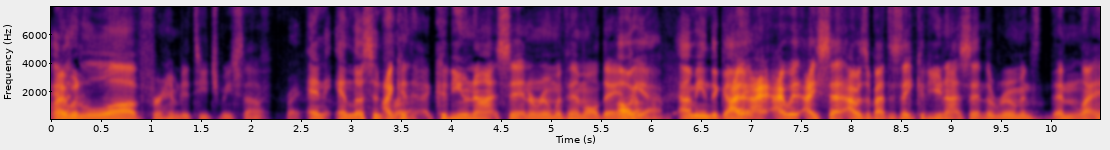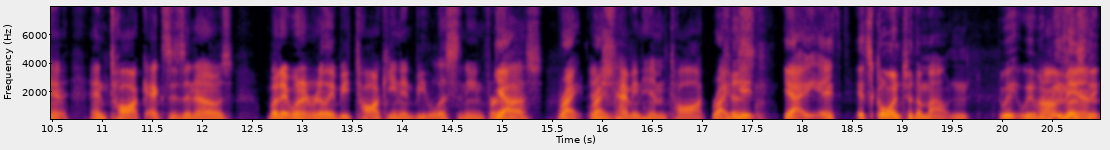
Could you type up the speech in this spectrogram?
I And- would love for him to teach me stuff. Right. And and listen, I could could you not sit in a room with him all day? and Oh talk- yeah. I mean the guy. I, I, would, I said I was about to say, could you not sit in the room and and let him and talk X's and O's? But it wouldn't really be talking; it'd be listening for Yeah, us right. and Right. just having him talk. right? It- yeah, it, it's going to the mountain. We, we would Oh, be man. listening.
